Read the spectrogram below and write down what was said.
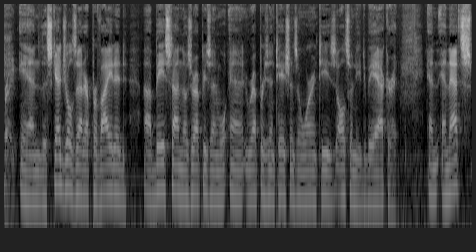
Right. And the schedules that are provided uh, based on those represent, uh, representations and warranties also need to be accurate. And, and that's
